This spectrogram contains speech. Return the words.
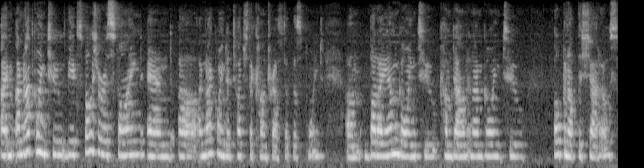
I'm, I'm not going to, the exposure is fine and uh, I'm not going to touch the contrast at this point. Um, but I am going to come down and I'm going to open up the shadows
